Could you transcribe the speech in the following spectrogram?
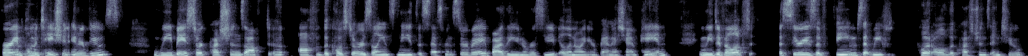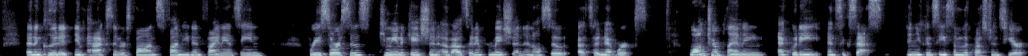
For our implementation interviews, we based our questions off, to, off of the Coastal Resilience Needs Assessment Survey by the University of Illinois Urbana-Champaign. And we developed a series of themes that we put all the questions into that included impacts and response, funding and financing, resources, communication of outside information and also outside networks, long-term planning, equity, and success. And you can see some of the questions here.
